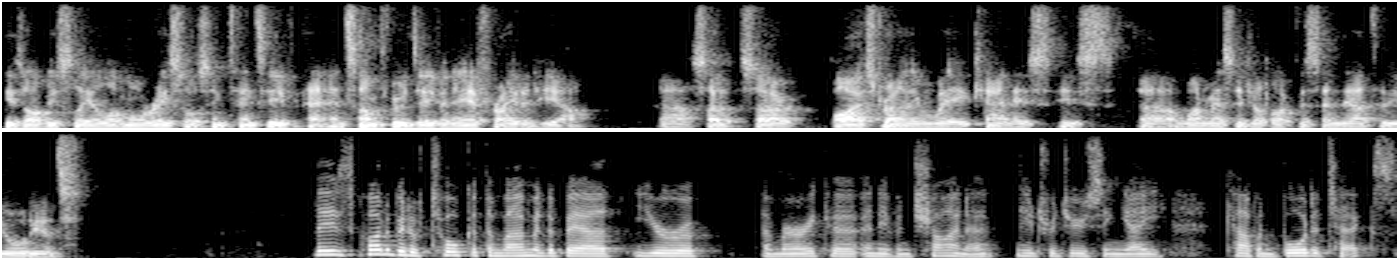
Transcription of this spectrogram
is obviously a lot more resource intensive, and some foods even air freighted here. Uh, so so buy Australian where you can is is uh, one message I'd like to send out to the audience. There's quite a bit of talk at the moment about Europe America, and even China introducing a carbon border tax.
